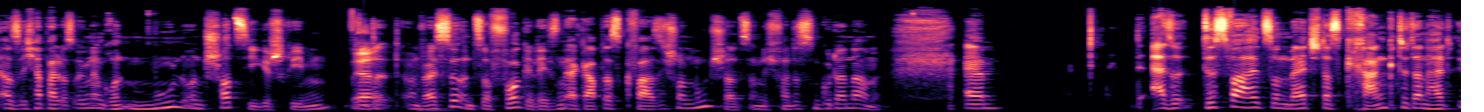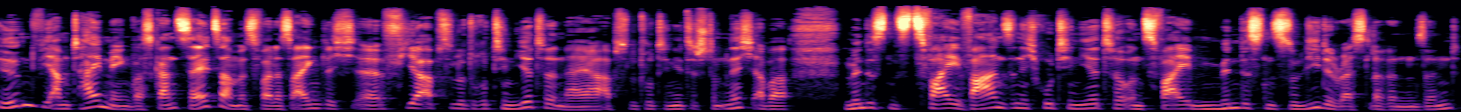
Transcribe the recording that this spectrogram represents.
also ich habe halt aus irgendeinem Grund Moon und Shotzi geschrieben. Ja. Und, und weißt du, und so vorgelesen, ergab das quasi schon Moonshots und ich fand das ein guter Name. Ähm, also das war halt so ein Match, das krankte dann halt irgendwie am Timing, was ganz seltsam ist, weil das eigentlich äh, vier absolut routinierte, naja, absolut routinierte stimmt nicht, aber mindestens zwei wahnsinnig routinierte und zwei mindestens solide Wrestlerinnen sind.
